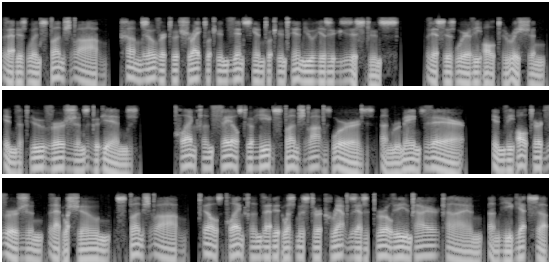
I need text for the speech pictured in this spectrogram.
That is when SpongeBob comes over to try to convince him to continue his existence. This is where the alteration in the two versions begins. Plankton fails to heed SpongeBob's words and remains there. In the altered version that was shown, SpongeBob tells Plankton that it was Mr. Krabs as Pearl the entire time, and he gets up.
